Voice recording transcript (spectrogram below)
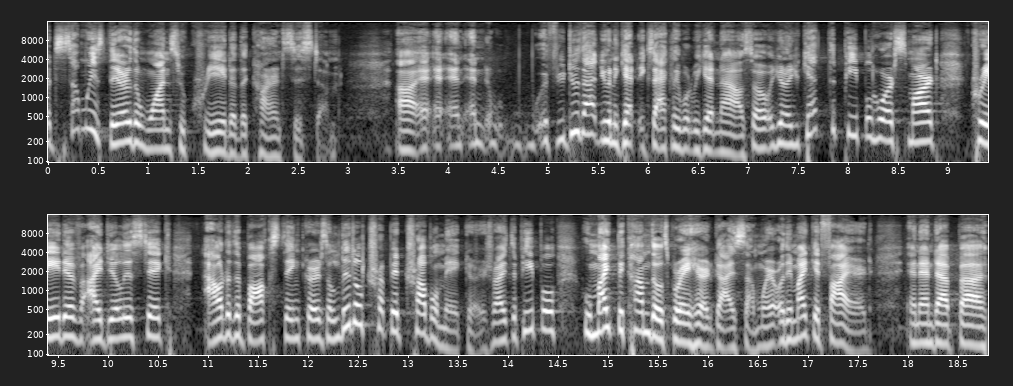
but in some ways, they're the ones who created the current system. Uh, and, and if you do that, you're going to get exactly what we get now. So, you know, you get the people who are smart, creative, idealistic, out of the box thinkers, a little tr- bit troublemakers, right? The people who might become those gray haired guys somewhere, or they might get fired and end up uh,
